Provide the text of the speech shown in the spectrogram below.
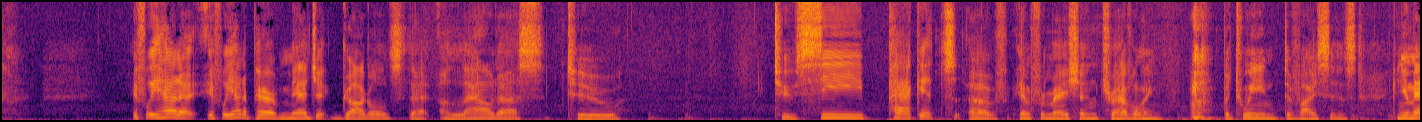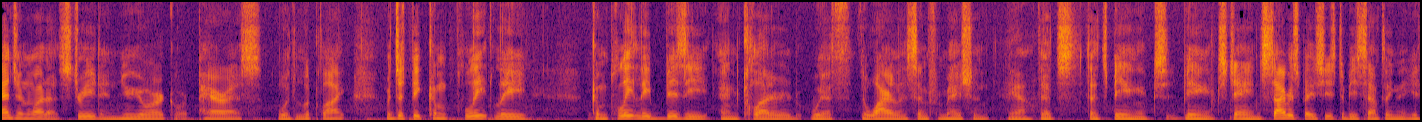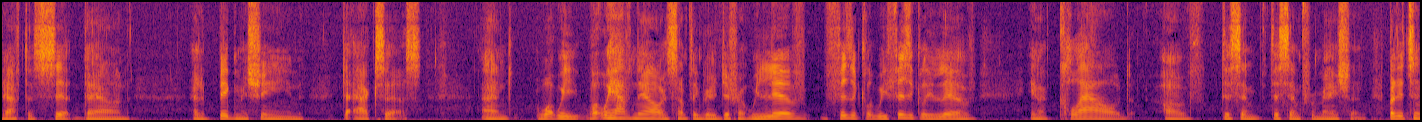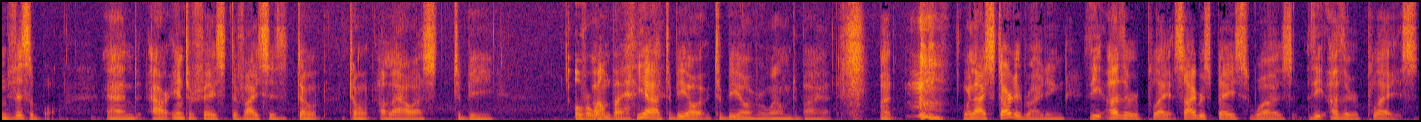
if we had a if we had a pair of magic goggles that allowed us to to see packets of information traveling between devices. Can you imagine what a street in New York or Paris would look like? Would just be completely completely busy and cluttered with the wireless information Yeah. that's that's being ex- being exchanged. Cyberspace used to be something that you'd have to sit down at a big machine to access, and what we what we have now is something very different. We live physically we physically live in a cloud of disin- disinformation, but it's invisible, and our interface devices don't don't allow us to be Overwhelmed by it. yeah to be to be overwhelmed by it but when i started writing the other place cyberspace was the other place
